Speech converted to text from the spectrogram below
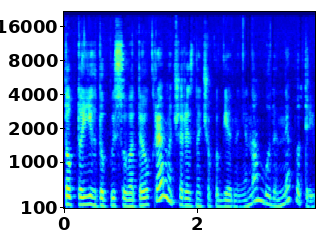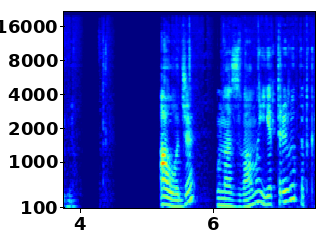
Тобто їх дописувати окремо через значок об'єднання нам буде не потрібно. А отже, у нас з вами є три випадки.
